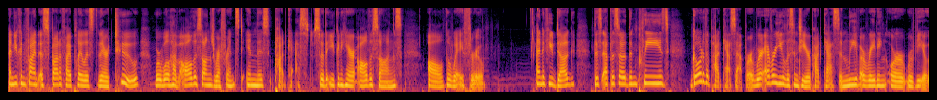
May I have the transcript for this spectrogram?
And you can find a Spotify playlist there too, where we'll have all the songs referenced in this podcast so that you can hear all the songs all the way through. And if you dug this episode, then please go to the podcast app or wherever you listen to your podcasts and leave a rating or a review.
